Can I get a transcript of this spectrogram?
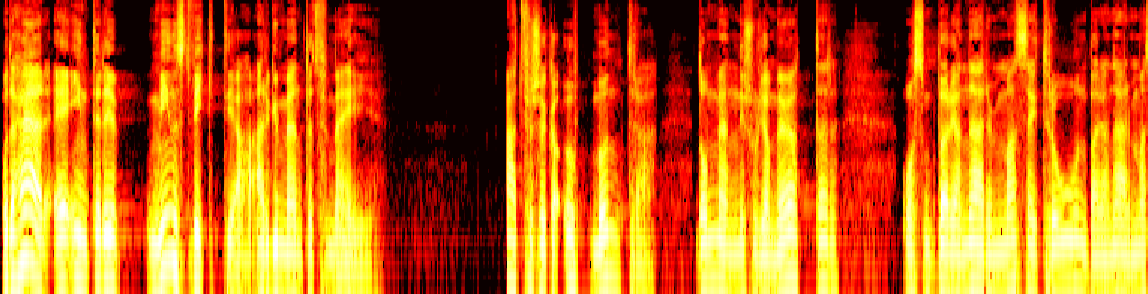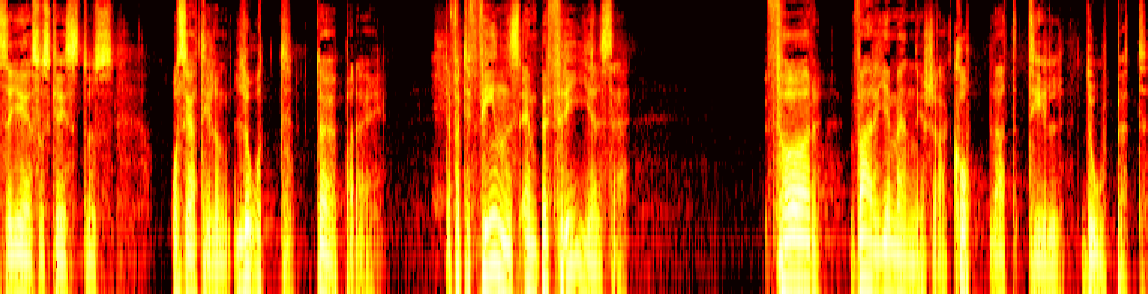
Och det här är inte det minst viktiga argumentet för mig. Att försöka uppmuntra de människor jag möter och som börjar närma sig tron, börjar närma sig Jesus Kristus och säga till dem, låt döpa dig. Därför att det finns en befrielse för varje människa kopplat till dopet.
